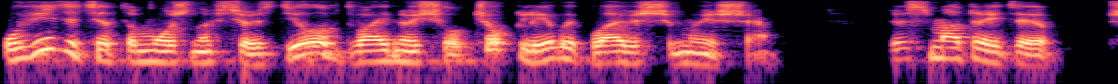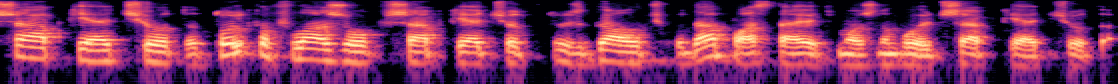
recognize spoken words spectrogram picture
Увидеть это можно все, сделав двойной щелчок левой клавиши мыши. То есть смотрите, в шапке отчета, только флажок в шапке отчета, то есть галочку да, поставить можно будет в шапке отчета.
